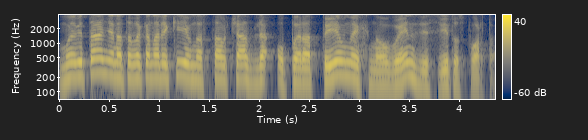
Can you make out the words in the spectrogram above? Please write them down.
Моє вітання на телеканалі Київ. Настав час для оперативних новин зі світу спорту.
